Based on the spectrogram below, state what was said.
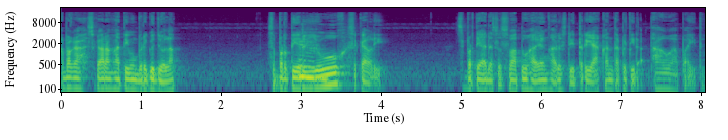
Apakah sekarang hatimu bergejolak? Seperti riuh hmm. sekali. Seperti ada sesuatu hal yang harus diteriakan tapi tidak tahu apa itu.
